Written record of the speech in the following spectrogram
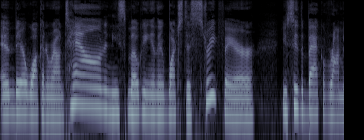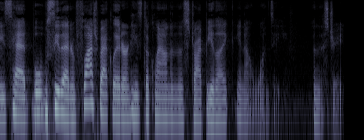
and they're walking around town, and he's smoking, and they watch this street fair. You see the back of Rami's head. We'll see that in flashback later, and he's the clown in the stripy, like you know, onesie in the street.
